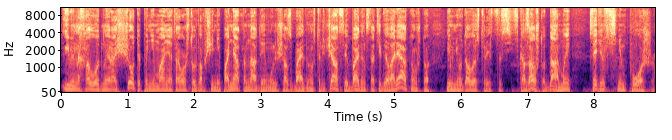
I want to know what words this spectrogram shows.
именно холодные расчеты, понимание того, что вообще непонятно, надо ему ли сейчас с Байденом встречаться. И Байден, кстати говоря, о том, что им не удалось встретиться, сказал, что да, мы встретимся с ним позже.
